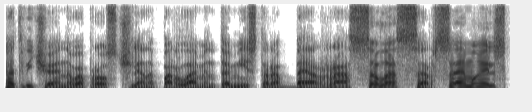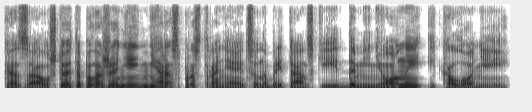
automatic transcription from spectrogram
Отвечая на вопрос члена парламента мистера Б. Рассела, сэр Сэмуэль сказал, что это положение не распространяется на британские доминионы и колонии.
